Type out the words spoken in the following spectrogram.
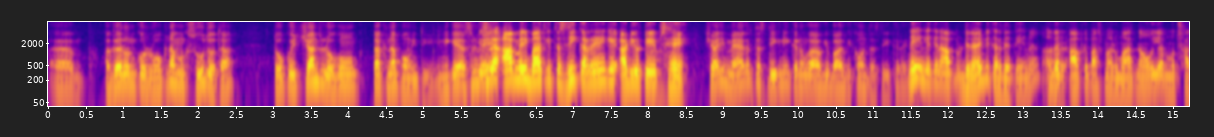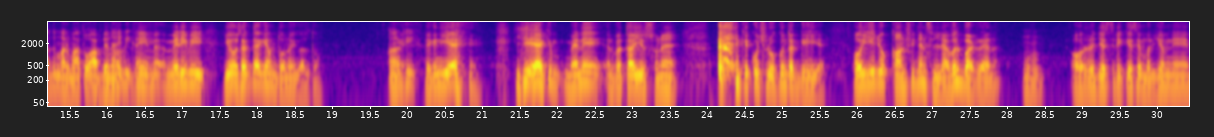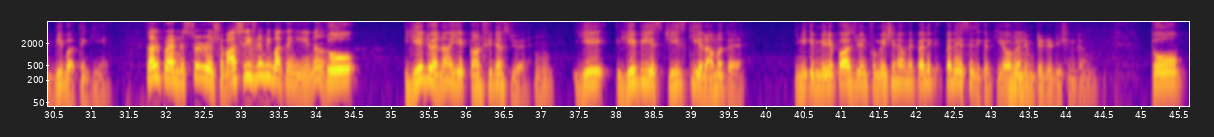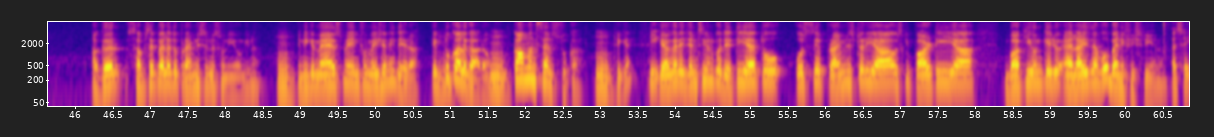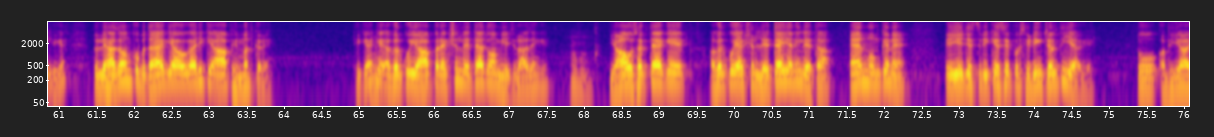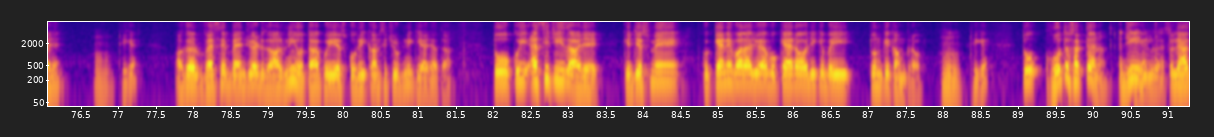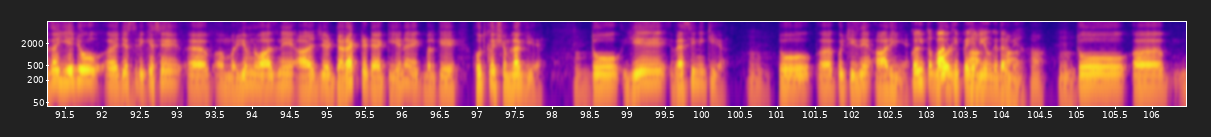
अगर उनको रोकना मकसूद होता तो कोई चंद लोगों तक ना पहुँचती। यानी कि असल में आप मेरी बात की तस्दीक कर रहे हैं कि ऑडियो टेप्स हाँ, हैं। शाह जी मैं अगर तस्दीक नहीं करूँगा आपकी बात की कौन तस्दीक करेगा? नहीं लेकिन आप डिनाई भी कर देते हैं ना। अगर हाँ। आपके पास मालूम ना हो या मुतसाद मालूम हो आप डिनाई भी नहीं मैं, मेरी भी ये हो सकता है कि हम दोनों ही गलत हों। हाँ? ठीक। लेकिन ये ये है कि मैंने अलबत्ता ये सुना है कि कुछ लोगों तक गई है। और ये जो कॉन्फिडेंस लेवल बढ़ रहा है ना हम्म। और जिस तरीके से मरियम ने भी बातें की हैं। कल प्राइम मिनिस्टर शहबाज शरीफ ने भी बातें की हैं ना। तो ये जो है ना ये कॉन्फिडेंस जो है हम्म। ये ये भी इस चीज़ की अलामत है। यानी कि मेरे पास जो इन्फॉर्मेशन है हमने पहले पहले इससे ज़िक्र किया होगा लिमिटेड एडिशन का। तो अगर सबसे पहले तो प्राइम मिनिस्टर ने सुनी होगी ना। हम्म। यानी कि मैं इसमें इंफॉर्मेशन नहीं दे रहा एक तुका लगा रहा हूँ। कॉमन सेंस तुका हम्म। ठीक है? कि अगर एजेंसी उनको देती है तो उससे प्राइम मिनिस्टर या उसकी पार्टी या बाकी उनके जो एलाइज हैं वो बेनिफिशरी हैं ना। ही ठीक है? तो लिहाजा उनको बताया गया होगा जी कि आप हिम्मत करें। ठीक है? कि अगर कोई आप पर एक्शन लेता है तो हम ये चला देंगे। हम्म। या हो सकता है कि अगर कोई एक्शन लेता है या नहीं लेता एन मुमकिन है कि ये जिस तरीके से प्रोसीडिंग चलती है आगे तो अभी आ जाए। हम्म। ठीक है? अगर वैसे बेंच जो है डिज़ोल्व नहीं होता कोई इसको रिकॉन्स्टिट्यूट नहीं किया जाता तो कोई ऐसी चीज़ आ जाए कि जिसमें कोई कहने वाला जो है वो कह रहा हो जी कि भाई तो उनके काम कराओ। हम्म। ठीक है? तो हो तो सकता है ना? जी बिल्कुल। तो लिहाजा ये जो जिस तरीके से मरियम नवाज़ ने आज डायरेक्ट अटैक किए ना एक बल्कि खुद का हमला किया है तो ये वैसे ही नहीं किया। हम्म। तो कुछ चीज़ें आ रही हैं। कोई तो बात और- थी पहेलियों हाँ, के दरमियान। हाँ, हाँ। हम्म। तो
